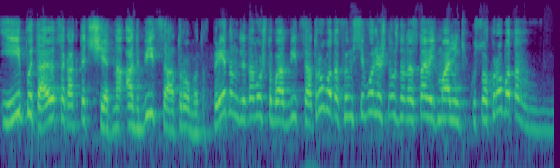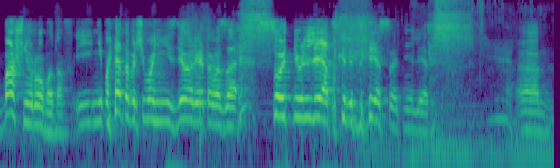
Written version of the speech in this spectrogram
и пытаются как-то тщетно отбиться от роботов. При этом для того, чтобы отбиться от роботов, им всего лишь нужно доставить маленький кусок роботов в башню роботов. И непонятно, почему они не сделали этого за сотню лет или две сотни лет. Эм,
